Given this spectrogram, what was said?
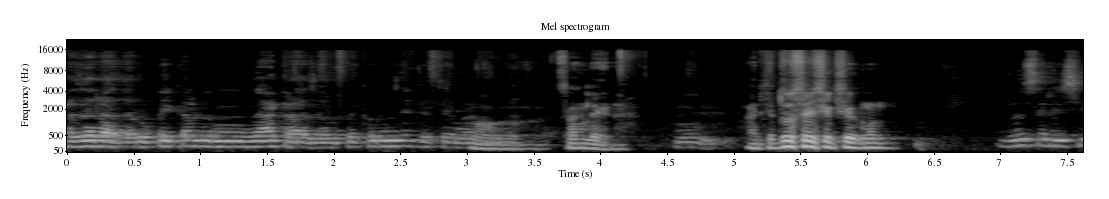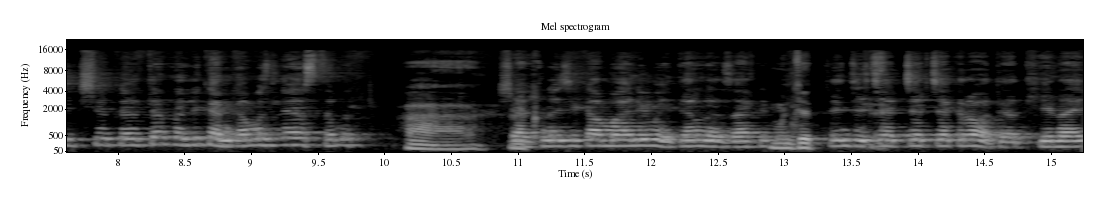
हजार हजार रुपये काढून अठरा हजार रुपये करून देतात त्या हो मॅडमला. चांगलं आहे ना. हम्म. आणि ते दुसरे शिक्षक मग दुसरे शिक्षक त्यांना लिखाण कामच लय असतं ना. हां. शासनाची कामं आली माहिती त्यांना सारखे म्हणजे त्यांचे चार चार चक्र होत्यात हे नाही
